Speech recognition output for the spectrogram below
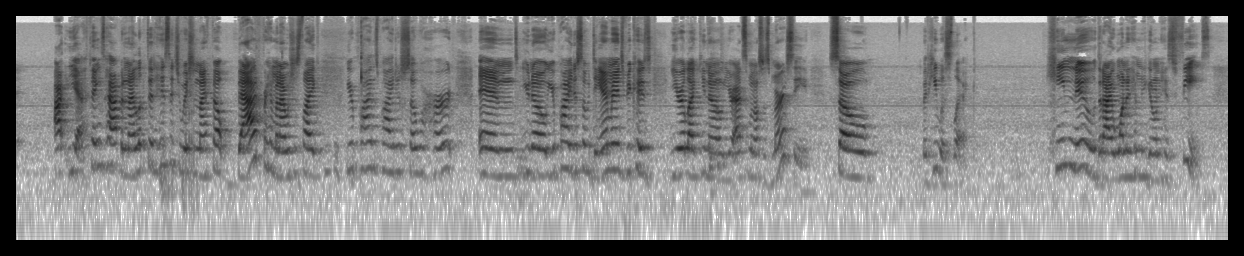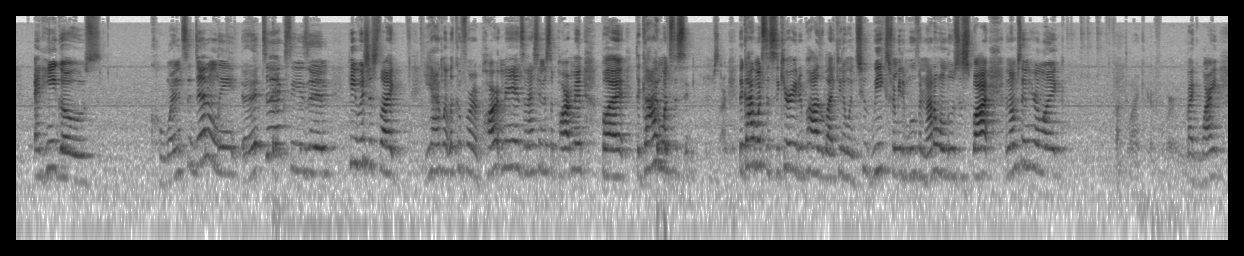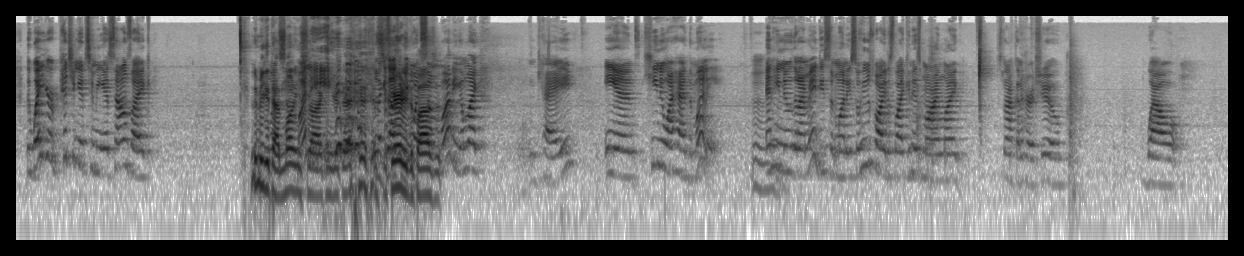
I, yeah, things happened, and I looked at his situation, and I felt bad for him, and I was just like, your pride is probably just so hurt, and you know, you're probably just so damaged because you're like, you know, you're at someone else's mercy. So, but he was slick. He knew that I wanted him to get on his feet, and he goes, coincidentally, at tax season, he was just like, yeah, I went looking for apartments, and I seen this apartment, but the guy wants to. Se- I'm sorry. The guy wants the security deposit, like you know, in two weeks for me to move in, and I don't want to lose the spot. And I'm sitting here like, fuck, do I care for? Like, why? The way you're pitching it to me, it sounds like Let me get that some money, so I can get that like, security deposit. Money. I'm like, okay. And he knew I had the money, and he mm-hmm. knew that I made decent money, so he was probably just like in his mind, like, it's not gonna hurt you. Well,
